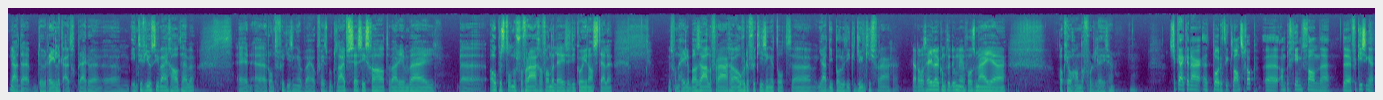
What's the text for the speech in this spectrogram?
ja, de, de redelijk uitgebreide ehm, interviews die wij gehad hebben. En eh, rond de verkiezingen hebben wij ook Facebook Live sessies gehad, waarin wij eh, open stonden voor vragen van de lezer, die kon je dan stellen. Dus van hele basale vragen over de verkiezingen tot eh, ja, die politieke junkies vragen. Ja, dat was heel leuk om te doen en volgens mij eh, ook heel handig voor de lezer. We kijken naar het politiek landschap, eh, aan het begin van eh, de verkiezingen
